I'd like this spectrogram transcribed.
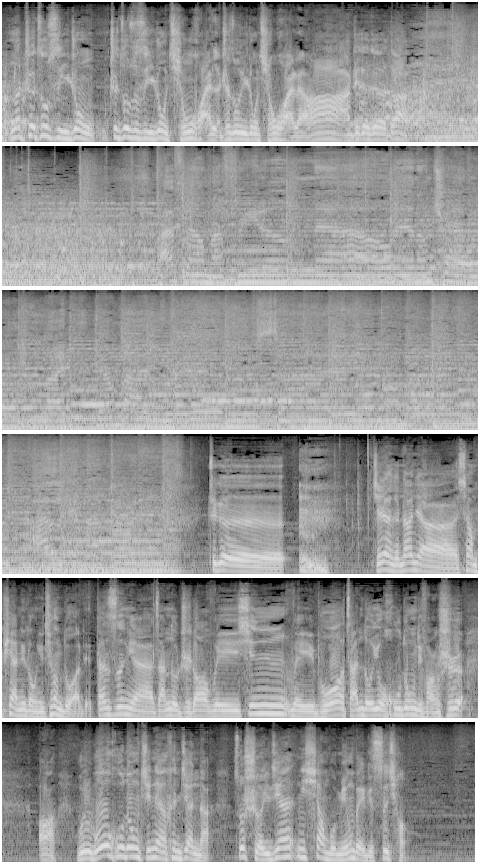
那这就是一种，这就是一种情怀了，这就是一种情怀了啊！这个这个对吧？这个今天跟大家想骗的东西挺多的，但是呢，咱都知道微信、微博，咱都有互动的方式。啊，微博互动今天很简单，就说一件你想不明白的事情。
